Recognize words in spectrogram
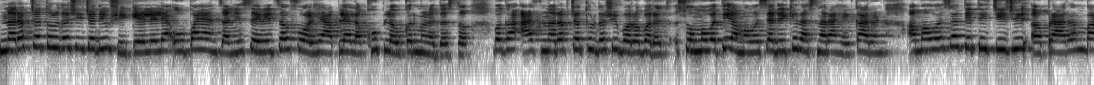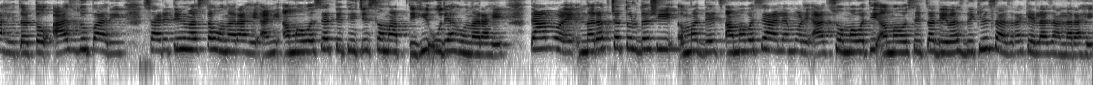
नरक चतुर्दशीच्या दिवशी केलेल्या उपायांचा आणि सेवेचं फळ हे आपल्याला खूप लवकर मिळत असतं. बघा आज नरक चतुर्दशी बरोबरच सोमवती अमावस्या देखील असणार आहे. कारण अमावस्या तिथीची जी प्रारंभ आहे तर तो आज दुपारी साडेतीन वाजता होणार आहे आणि अमावस्या तिथीची समाप्ती ही उद्या होणार आहे. त्यामुळे नरक चतुर्दशीमध्येच अमावस्या आल्यामुळे आज सोमवती अमावस्येचा दिवस देखील साजरा केला जाणार आहे.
